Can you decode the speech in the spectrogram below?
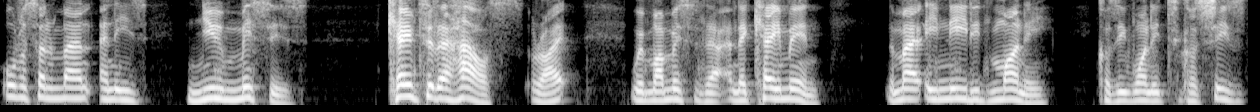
All of a sudden, man, and his new missus came to the house, right, with my missus now, and they came in. The man, he needed money because he wanted to, because she's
